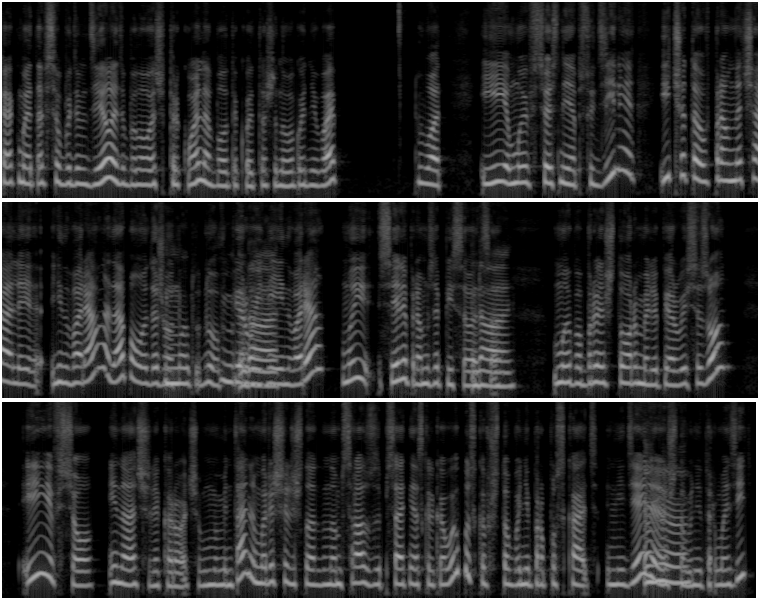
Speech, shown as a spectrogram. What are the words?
как мы это все будем делать. Было очень прикольно, был такой тоже новогодний вайб. Вот. И мы все с ней обсудили. И что-то прям в начале января, да, по-моему, даже мы... вот, ну, в первые да. дни января мы сели прям записываться. Да. Мы побрейнштормили первый сезон, и все, и начали, короче, моментально. Мы решили, что надо нам сразу записать несколько выпусков, чтобы не пропускать недели, uh-huh. чтобы не тормозить.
